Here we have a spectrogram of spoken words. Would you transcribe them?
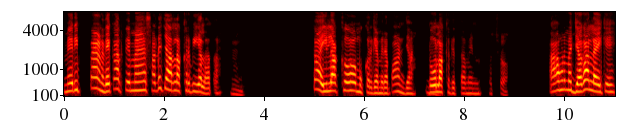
ਮੇਰੀ ਭੈਣ ਦੇ ਘਰ ਤੇ ਮੈਂ 4.5 ਲੱਖ ਰੁਪਈਆ ਲਾਤਾ। ਹੂੰ। 2.5 ਲੱਖ ਮੁੱਕਰ ਗਿਆ ਮੇਰਾ ਭਾਣਜਾ 2 ਹੂੰ। ਲੱਖ ਦਿੱਤਾ ਮੈਨੂੰ। ਅੱਛਾ। ਆ ਹੁਣ ਮੈਂ ਜਗ੍ਹਾ ਲੈ ਕੇ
